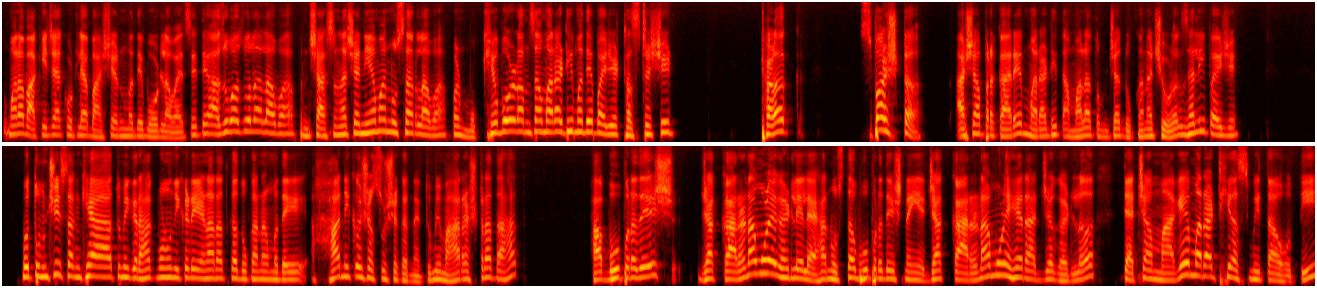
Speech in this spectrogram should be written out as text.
तुम्हाला बाकीच्या कुठल्या भाषांमध्ये बोर्ड लावायचे ते आजूबाजूला लावा पण शासनाच्या नियमानुसार लावा पण मुख्य बोर्ड आमचा मराठीमध्ये पाहिजे. ठसठशीत ठळक स्पष्ट अशा प्रकारे मराठीत आम्हाला तुमच्या दुकानाची ओळख झाली पाहिजे. मग तुमची संख्या तुम्ही ग्राहक म्हणून इकडे येणार आहात का दुकानामध्ये? हा निकष असू शकत नाही. तुम्ही महाराष्ट्रात आहात. हा भूप्रदेश ज्या कारणामुळे घडलेला आहे हा नुसता भूप्रदेश नाहीये. ज्या कारणामुळे हे राज्य घडलं त्याच्यामागे मराठी अस्मिता होती.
